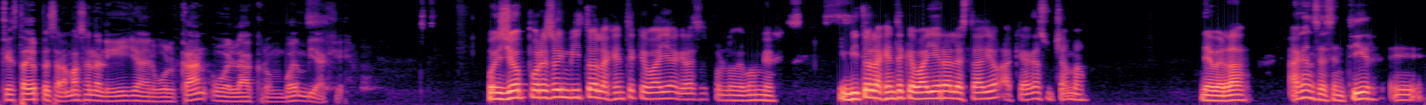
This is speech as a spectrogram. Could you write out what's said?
¿Qué estadio pesará más en la liguilla? ¿El Volcán o el Akron? Buen viaje. Pues yo por eso invito a la gente que vaya, gracias por lo de buen viaje. Invito a la gente que vaya a ir al estadio a que haga su chamba. De verdad, háganse sentir. Eh,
